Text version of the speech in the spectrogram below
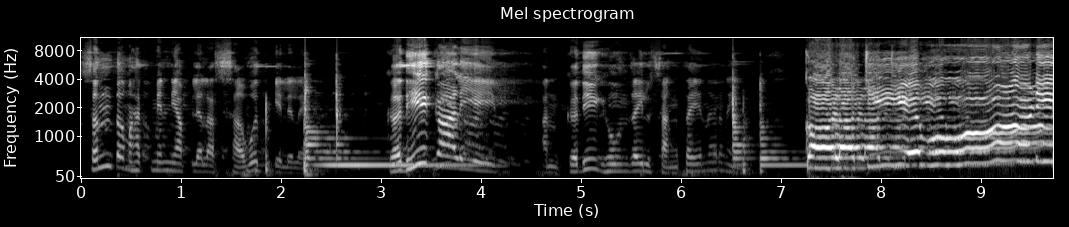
संत महात्म्यांनी आपल्याला सावध केलेलं आहे. कधी काळ येईल आणि कधी घेऊन जाईल सांगता येणार नाही. काळाची येऊडी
